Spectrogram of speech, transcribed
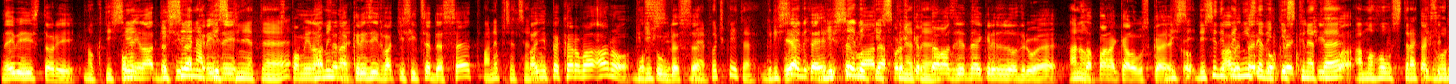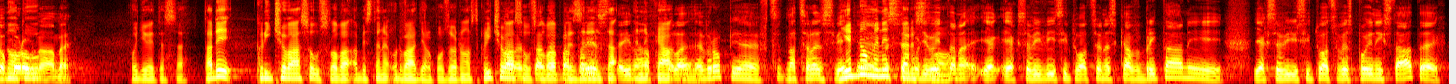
Nejvíc v historii. No, když si- Vzpomínáte když si je na krizi, vzpomínáte promiňte. na krizi 2010? Pane předsedo. Paní Pekarová ano, Když si- 80. Ne, počkejte. Když si, Jak je, tehdy když si se je vláda proškrtala z jedné krize do druhé. Ano. Za pana Kalouska. když si, jako. když si ty Máme peníze vytisknete čísla. a mohou ztratit tak si to hodnotu, porovnáme. Podívejte se. Tady klíčová jsou slova, abyste neodváděl pozornost. Klíčová Ale jsou slova debata je prezidenta stejná v celé NKU. Evropě, v, na celém světě. Jedno Tak se ministerstvo- podívejte, na, jak, jak se vyvíjí situace dneska v Británii, jak se vyvíjí situace ve Spojených státech.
